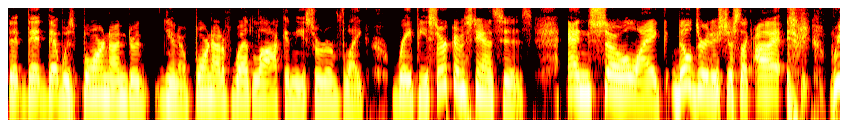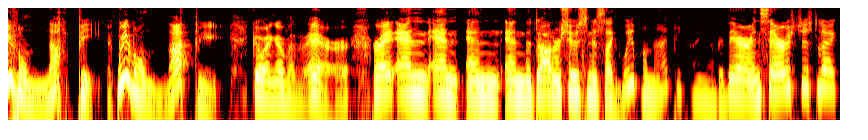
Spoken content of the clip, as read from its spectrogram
that that that was born under you know born out of wedlock in these sort of like rapey circumstances, and so like Mildred is just like I, we will not be, we will not be going over there, right? And and and and the daughter Susan is like, we will not be going over there, and Sarah's just like,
